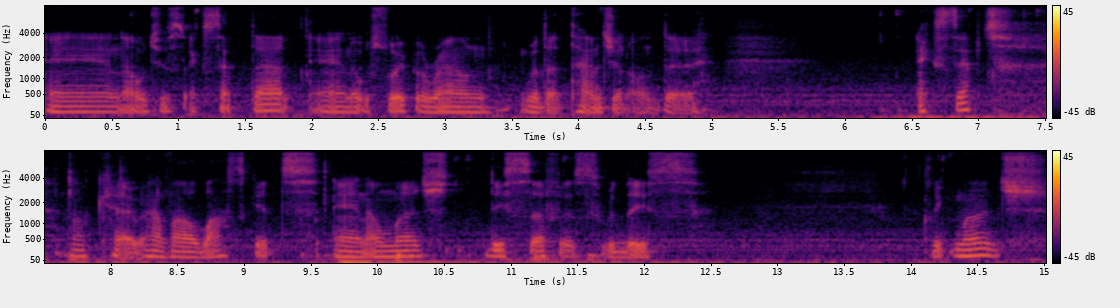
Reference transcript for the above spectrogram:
and I'll just accept that and I'll swipe around with a tangent on there. Accept. Okay we have our basket and I'll merge this surface with this. Click merge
